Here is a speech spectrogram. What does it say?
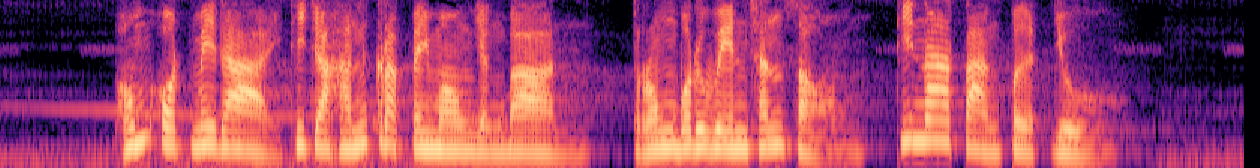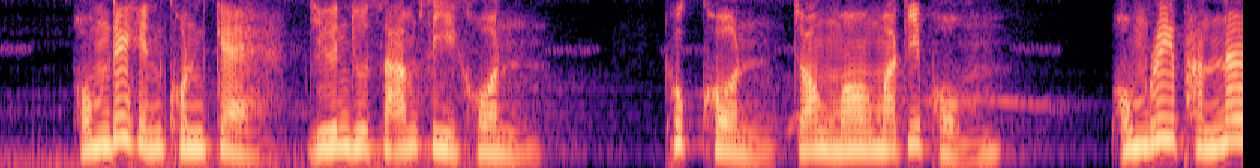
ๆ ผมอดไม่ได้ที่จะหันกลับไปมองอย่างบ้าน ตรงบริเวณชั้นสองที่หน้าต่างเปิดอยู่ ผมได้เห็นคนแก่ยืนอยู่สามสี่คน ทุกคนจ้องมองมาที่ผม ผมรีบหันหน้า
